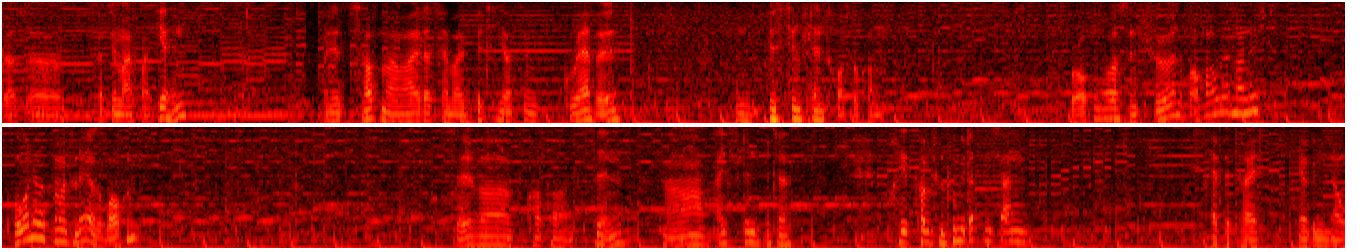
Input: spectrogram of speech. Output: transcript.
das äh, platzieren wir einfach mal hier hin. Und jetzt hoffen wir mal, dass wir mal bitte hier aus dem Gravel ein bisschen Flint rausbekommen. Broken Ores sind schön, brauchen wir aber noch nicht. Kohle kann man schon eher gebrauchen. Silber, Copper und Zinn. Ah, ein Flint bitte. Ach, jetzt kommt schon, tu mir das nicht an. Appetite. Ja, genau.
